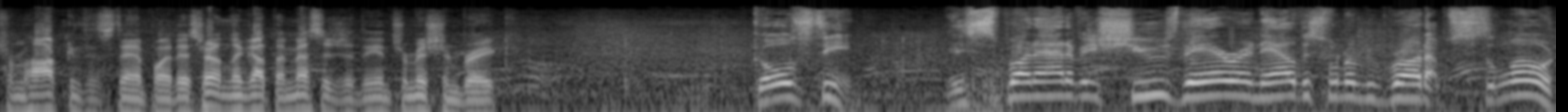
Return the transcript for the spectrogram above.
from Hopkinton's standpoint. They certainly got the message at the intermission break. Goldstein is spun out of his shoes there, and now this one will be brought up. Sloan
